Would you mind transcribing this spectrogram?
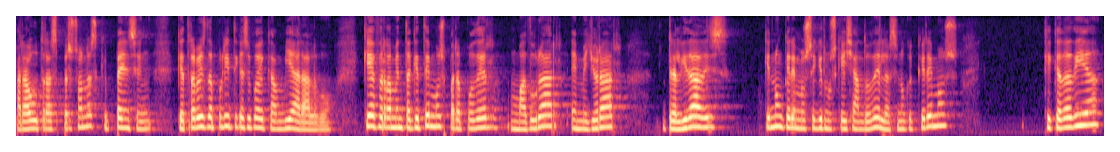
para outras persoas que pensen que a través da política se pode cambiar algo, que é a ferramenta que temos para poder madurar e mellorar realidades que non queremos seguirnos queixando delas, senón que queremos que cada día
